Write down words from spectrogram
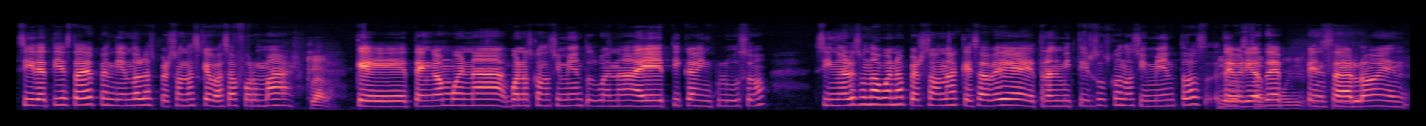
si de ti está dependiendo las personas que vas a formar. Claro. que tengan buena, buenos conocimientos, buena ética incluso. Si no eres una buena persona que sabe transmitir sus conocimientos, deberías de pensarlo en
